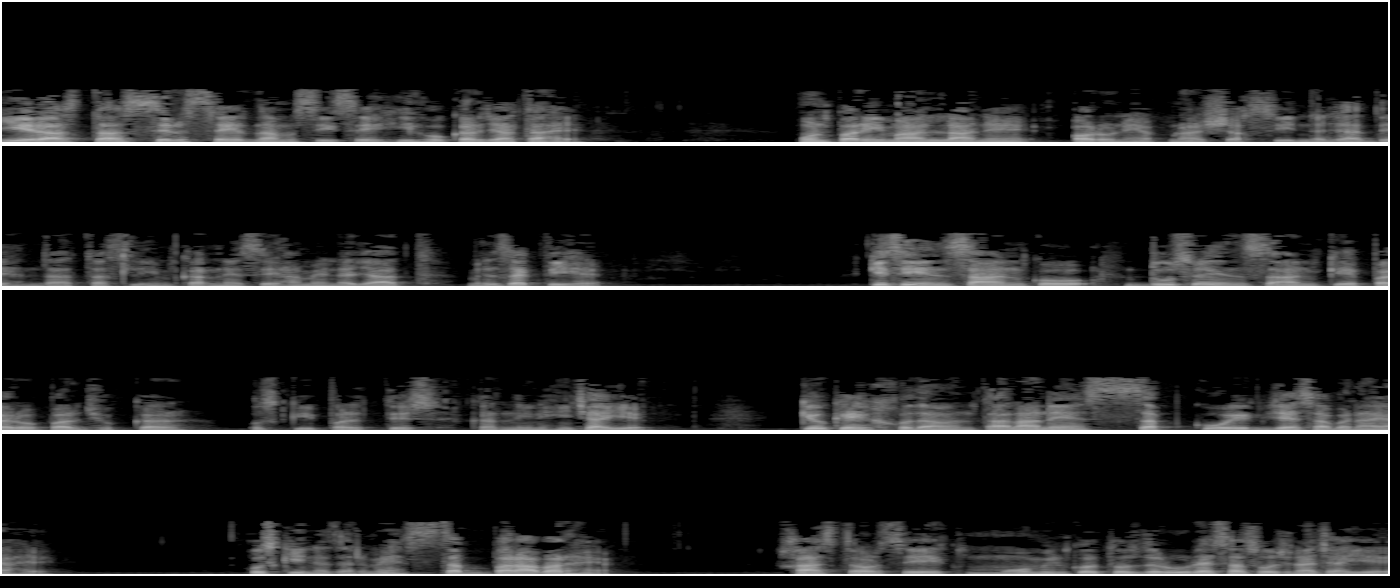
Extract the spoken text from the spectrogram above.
یہ راستہ صرف سیدنا مسیح سے ہی ہو کر جاتا ہے۔ ان پر ایمان لانے اور انہیں اپنا شخصی نجات دہندہ تسلیم کرنے سے ہمیں نجات مل سکتی ہے۔ کسی انسان کو دوسرے انسان کے پیروں پر جھک کر اس کی پرتش کرنی نہیں چاہیے، کیونکہ خدا و تعالیٰ نے سب کو ایک جیسا بنایا ہے۔ اس کی نظر میں سب برابر ہیں۔ خاص طور سے ایک مومن کو تو ضرور ایسا سوچنا چاہیے۔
